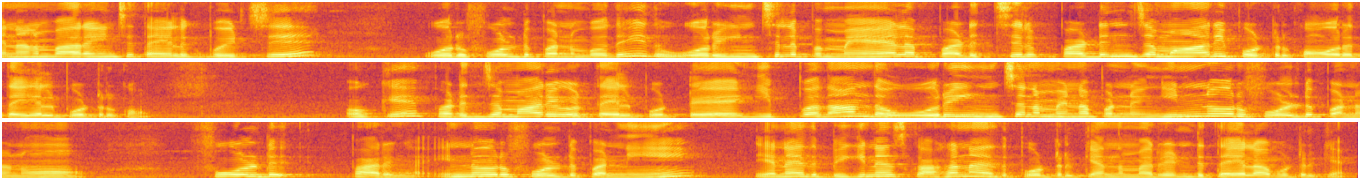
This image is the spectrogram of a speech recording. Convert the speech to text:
ஏன்னா நம்ம அரை இன்ச்சு தையலுக்கு போயிடுச்சு. ஒரு ஃபோல்டு பண்ணும்போது இது ஒரு இன்ச்சில் இப்போ மேலே படிச்சிரு படிஞ்ச மாதிரி போட்டிருக்கோம் ஒரு தையல் போட்டிருக்கோம். ஓகே? படிஞ்ச மாதிரி ஒரு தையல் போட்டு இப்போ தான் அந்த ஒரு இன்ச்சை நம்ம என்ன பண்ணணும்? இன்னொரு ஃபோல்டு பண்ணணும். ஃபோல்டு பாருங்கள் இன்னொரு ஃபோல்டு பண்ணி ஏன்னா இது பிகினர்ஸ்க்காக நான் இது போட்டிருக்கேன் அந்த மாதிரி ரெண்டு தையலாக போட்டிருக்கேன்.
